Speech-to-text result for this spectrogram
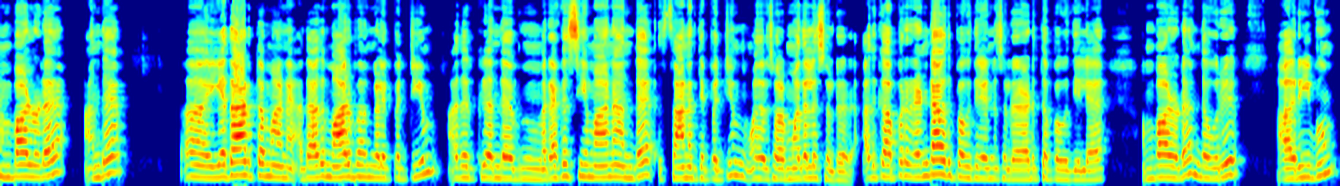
அம்பாளோட அந்த யதார்த்தமான அதாவது மார்பகங்களை பற்றியும் அதற்கு அந்த ரகசியமான அந்த ஸ்தானத்தை பற்றியும் சொ- முதல்ல சொல்றாரு. அதுக்கப்புறம் ரெண்டாவது பகுதியில் என்ன சொல்றாரு? அடுத்த பகுதியில் அம்பாளோட அந்த ஒரு அறிவும்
